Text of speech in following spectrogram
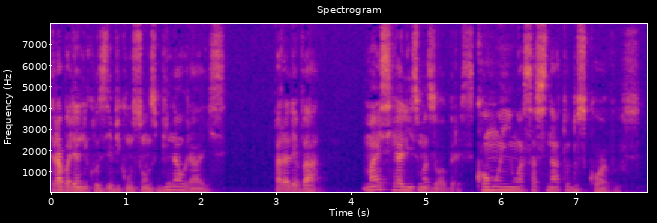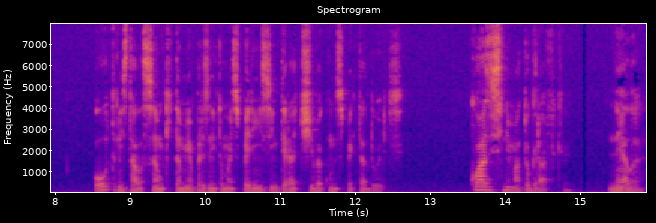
trabalhando inclusive com sons binaurais para levar mais realismo às obras, como em O Assassinato dos Corvos, outra instalação que também apresenta uma experiência interativa com os espectadores, quase cinematográfica. Nela,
